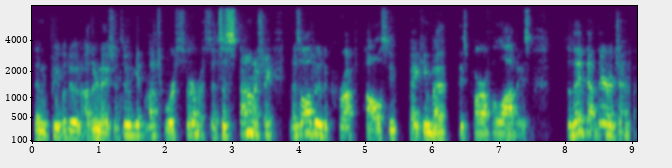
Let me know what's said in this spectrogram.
than people do in other nations, and we get much worse service. It's astonishing. And it's all due to corrupt policy making by these powerful lobbies. So they've got their agenda.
